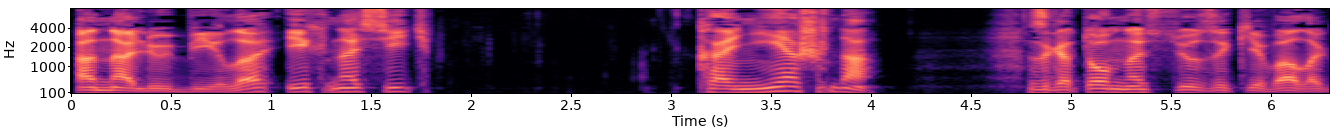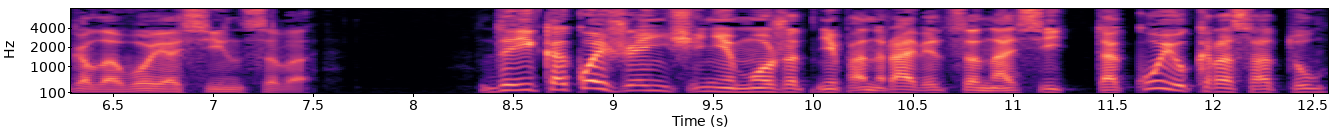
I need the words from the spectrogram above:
Она любила их носить? Конечно, с готовностью закивала головой Осинцева. Да и какой женщине может не понравиться носить такую красоту?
